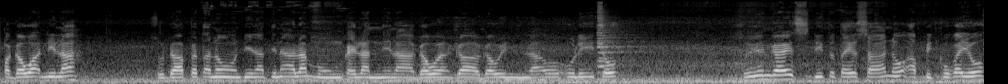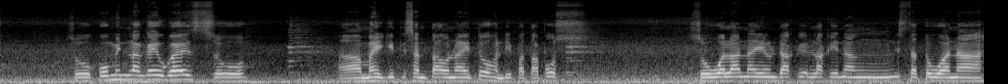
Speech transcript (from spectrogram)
paggawa nila. So dapat ano, hindi natin alam kung kailan nila gagawin nila uli ito. So yan guys, dito tayo sa ano, update ko kayo. So comment lang kayo guys. So ah, mahigit isang taon na ito, hindi pa tapos. So wala na yung laki, laki ng estatwa na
